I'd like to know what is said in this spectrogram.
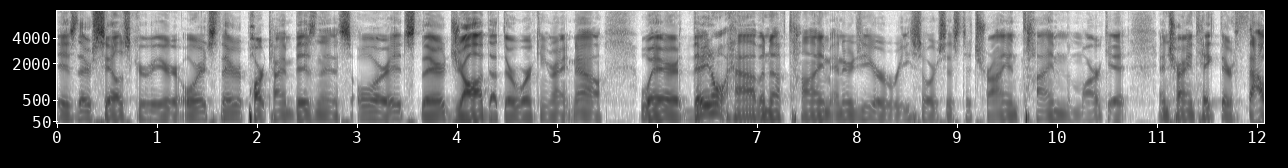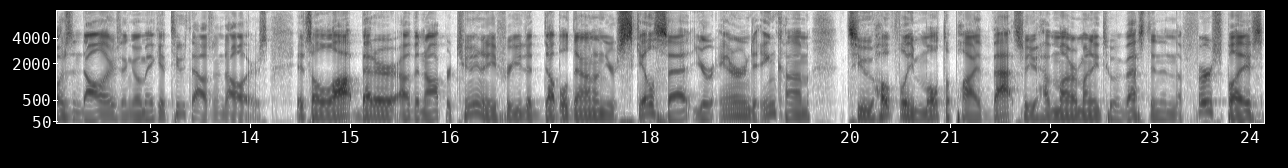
is their sales career or it's their part time business or it's their job that they're working right now, where they don't have enough time, energy, or resources to try and time the market and try and take their $1,000 and go make it $2,000. It's a lot better of an opportunity for you to double down on your skill set, your earned income to hopefully multiply that so you have more money to invest in in the first place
